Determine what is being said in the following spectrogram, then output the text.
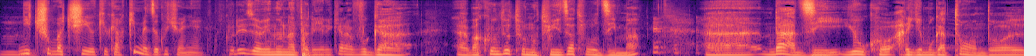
N'icumba ciwe kikaba kimeze gutyo nyene. Kuri ibyo bintu natali ariko aravuga eh, bakunda utuntu twiza tw'ubuzima. ndazi yuko igihe mu gatondo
